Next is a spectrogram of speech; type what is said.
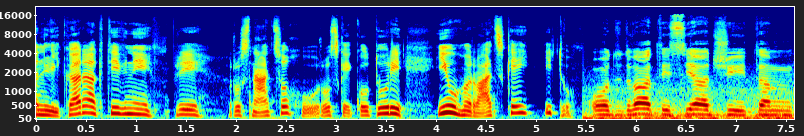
Ivan Ljikar aktivni pri Rusnacoh u ruskej kulturi i u Horvatskej i tu. Od 2000 tam,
